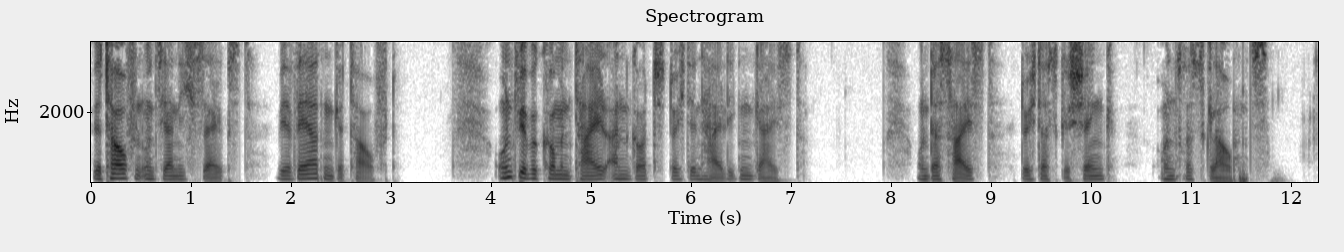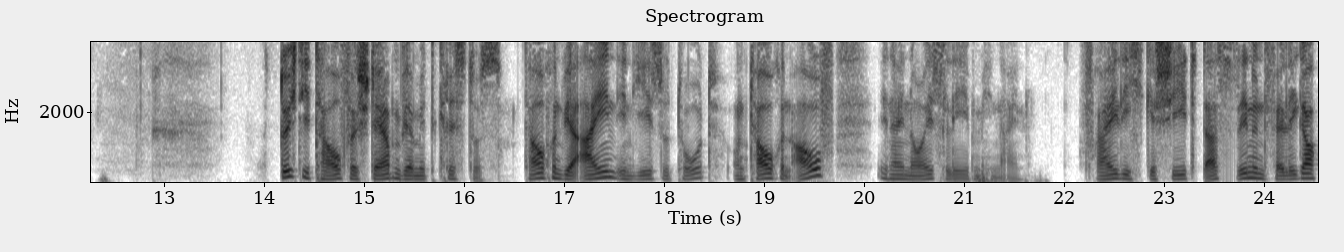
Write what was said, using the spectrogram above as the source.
Wir taufen uns ja nicht selbst, wir werden getauft. Und wir bekommen Teil an Gott durch den Heiligen Geist. Und das heißt durch das Geschenk unseres Glaubens. Durch die Taufe sterben wir mit Christus, tauchen wir ein in Jesu Tod und tauchen auf in ein neues Leben hinein. Freilich geschieht das sinnenfälliger,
